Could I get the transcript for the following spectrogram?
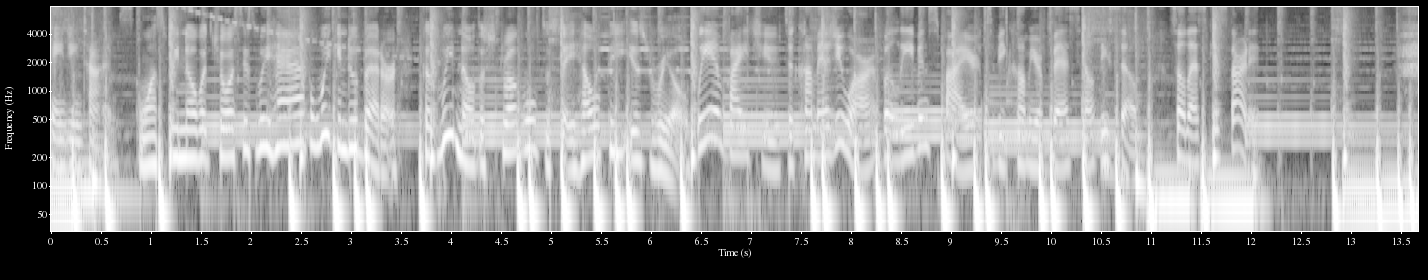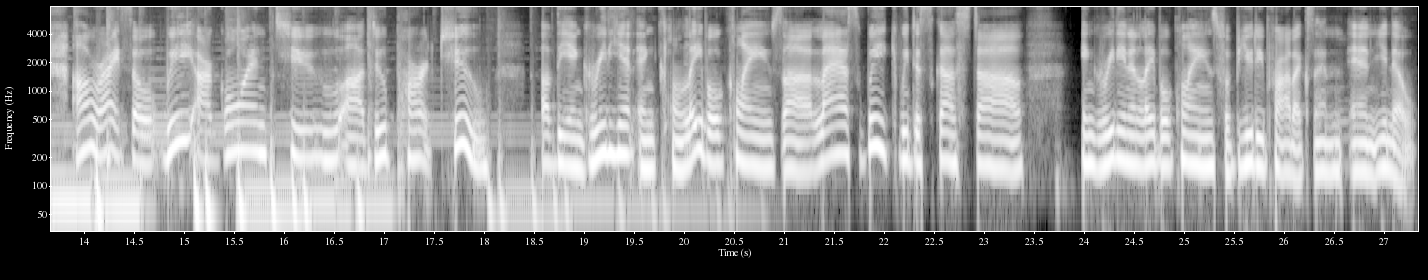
changing times. Once we know what choices we have, we can do better because we know the struggle to stay healthy is real. We invite you to come as you are, but leave inspired to become your best healthy self. So let's get started. All right, so we are going to uh, do part two of the ingredient and label claims. Uh, last week we discussed uh, ingredient and label claims for beauty products, and mm-hmm. and you know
